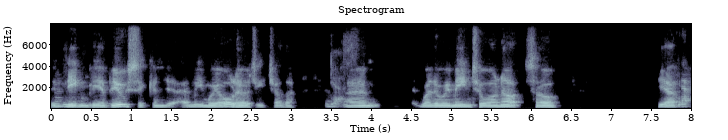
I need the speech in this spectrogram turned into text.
it Mhm. needn't be abuse it can i mean we all hurt each other Yes. um, whether we mean to or not. So, yeah, Yeah,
